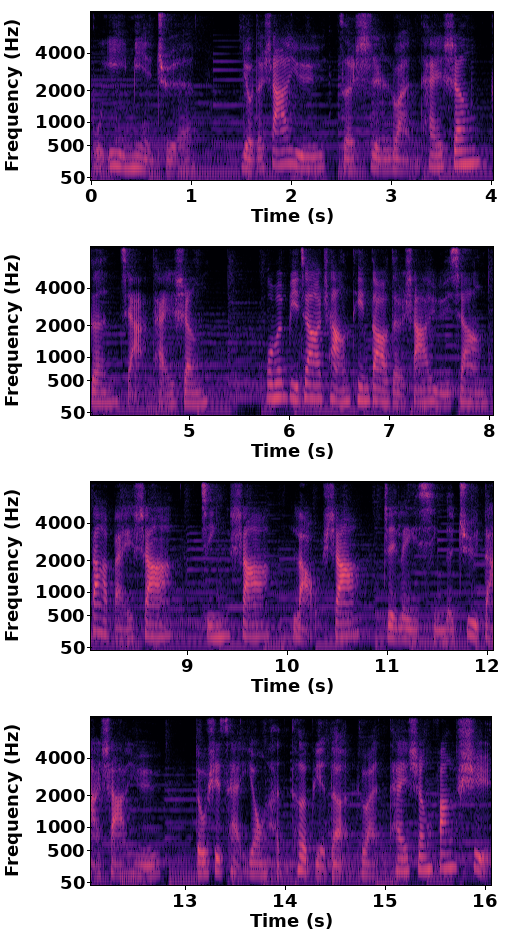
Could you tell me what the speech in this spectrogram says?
不易灭绝；有的鲨鱼则是卵胎生跟假胎生。我们比较常听到的鲨鱼，像大白鲨、金鲨、老鲨这类型的巨大鲨鱼，都是采用很特别的卵胎生方式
